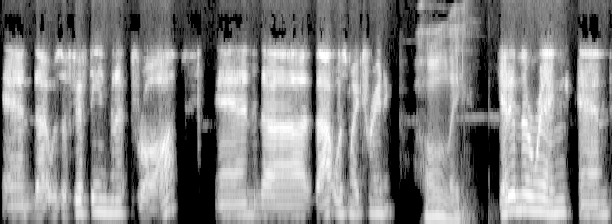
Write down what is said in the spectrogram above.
and uh, it was a 15 minute draw, and uh, that was my training. Holy. Get in the ring and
